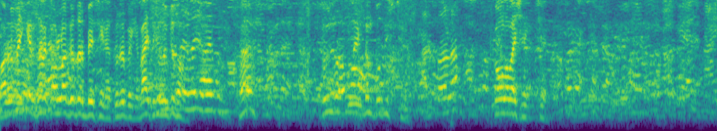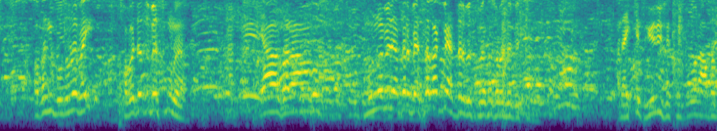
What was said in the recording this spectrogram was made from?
ঘরের বাইকের স্যার করলা তোর বেশি না দূরের বাইকে বাইক থেকে লোকে হ্যাঁ? তুমি একদম পঁচিশ ছিল। কমলা? ভাই শেখছে কথা কি বোঝো ভাই? সবাই তো বেশবো না ইয়া যারা আমাকে মূল্য বেশি হাতের বেচা লাগবে হাতের বেশ বেচা সবাই বেশি। আর একে ধুয়ে দিছে তো তোমার আবার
